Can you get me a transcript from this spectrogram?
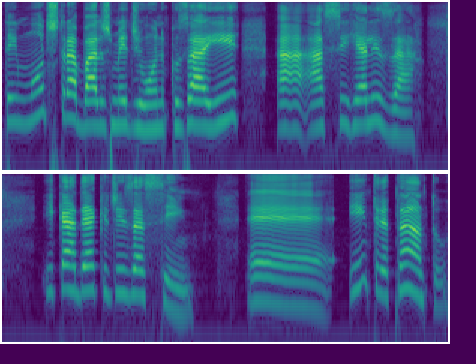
Tem muitos trabalhos mediúnicos aí a, a se realizar. E Kardec diz assim: é, entretanto,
